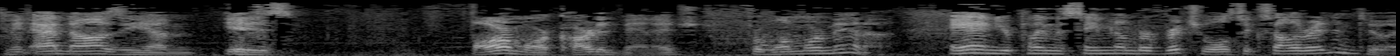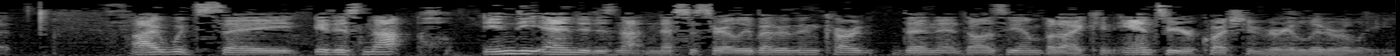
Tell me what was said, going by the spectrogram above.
I mean, ad nauseam is far more card advantage for one more mana, and you're playing the same number of rituals to accelerate into it. I would say it is not. In the end, it is not necessarily better than card than ad nauseam, but I can answer your question very literally.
